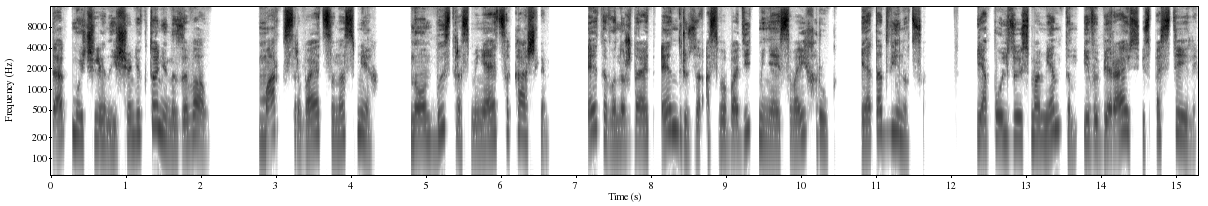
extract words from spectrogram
Так мой член еще никто не называл. Марк срывается на смех, но он быстро сменяется кашлем. Это вынуждает Эндрюза освободить меня из своих рук и отодвинуться. Я пользуюсь моментом и выбираюсь из постели.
